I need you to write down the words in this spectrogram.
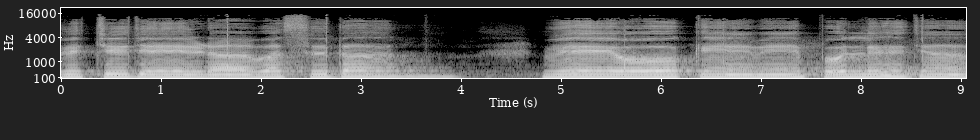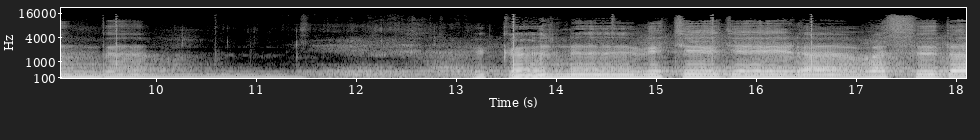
ਵਿੱਚ ਜਿਹੜਾ ਵਸਦਾ, ਵੇ ਉਹ ਕਿਵੇਂ ਭੁੱਲ ਜਾਂਦਾ? कन विच जेड़ा वसदा।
